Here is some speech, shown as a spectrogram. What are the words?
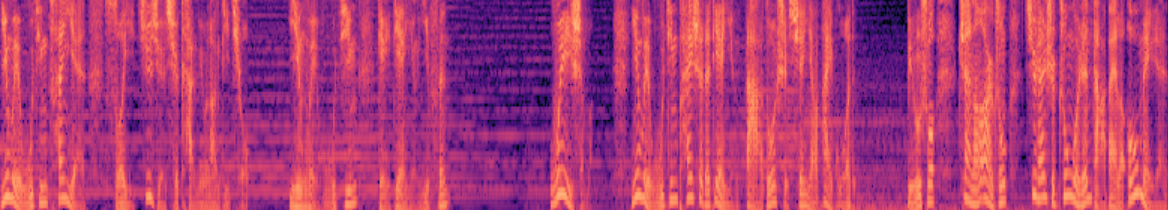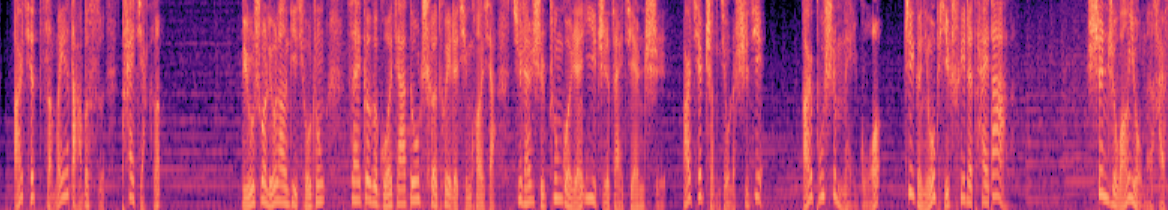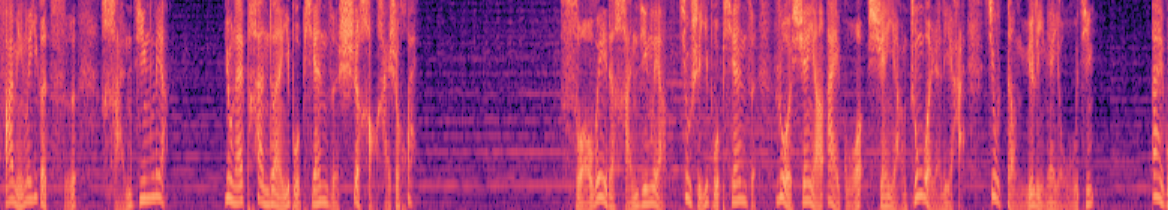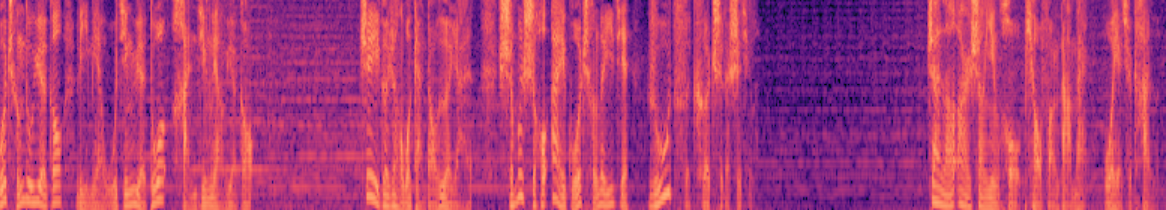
因为吴京参演，所以拒绝去看《流浪地球》。”因为吴京给电影一分。为什么？因为吴京拍摄的电影大多是宣扬爱国的，比如说《战狼二》中居然是中国人打败了欧美人，而且怎么也打不死，太假了；比如说《流浪地球》中，在各个国家都撤退的情况下，居然是中国人一直在坚持，而且拯救了世界，而不是美国。这个牛皮吹得太大了，甚至网友们还发明了一个词“含金量”。用来判断一部片子是好还是坏。所谓的含金量，就是一部片子若宣扬爱国、宣扬中国人厉害，就等于里面有吴京。爱国程度越高，里面吴京越多，含金量越高。这个让我感到愕然：什么时候爱国成了一件如此可耻的事情了？《战狼二》上映后票房大卖，我也去看了。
